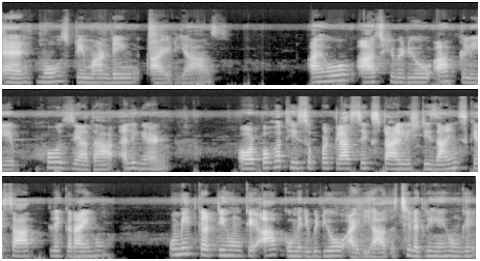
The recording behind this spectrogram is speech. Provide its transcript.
and most demanding ideas. I hope आज की वीडियो आपके लिए बहुत ज़्यादा एलिगेंट और बहुत ही सुपर क्लासिक स्टाइलिश डिज़ाइंस के साथ लेकर आई हूँ। उम्मीद करती हूँ कि आपको मेरी वीडियो आइडियाज़ अच्छे लग रहे होंगे।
